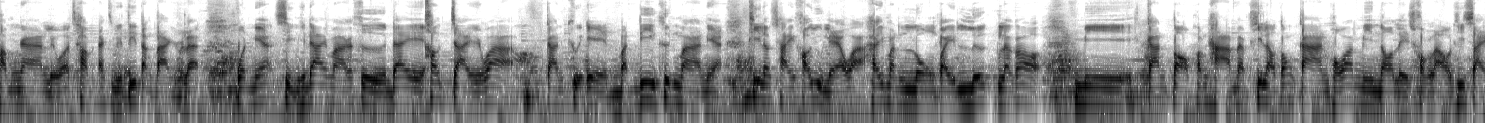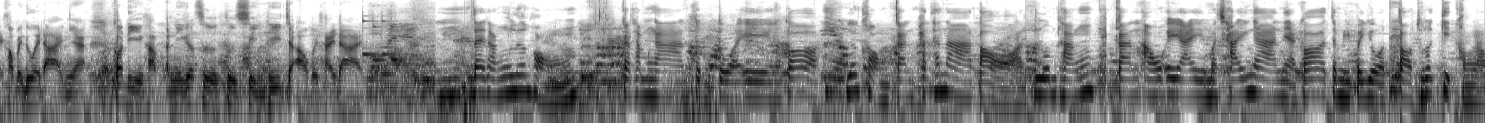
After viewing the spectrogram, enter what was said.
ทำงานหรือว่าทำ activity ต่างๆ อยู่แล้ว วันนี้สิ่งที่ได้มาก็คือได้เข้าใจว่าการ create buddy ขึ้นมาเนี่ยที่เราใช้เขาอยู่แล้วอะให้มันลงไปลึกแล้วก็มีการตอบคำถามแบบที่เราต้องการ เพราะว่ามี knowledge ของเราที่ใส่เข้าไปด้วยได้เงี้ยก็ดีครับ อันนี้ก็คือคือสิ่งที่จะเอาไปใช้ได้ ได้ทั้งเรื่องของการทำงานส่วนตัวเอง แล้วก็เรื่องของการพัฒนาต่อ รวมทั้งการเอา AI มาใช้งานเนี่ยก็จะมีประโยชน์ต่อธุรกิจของเรา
